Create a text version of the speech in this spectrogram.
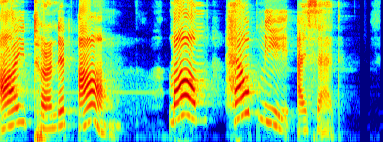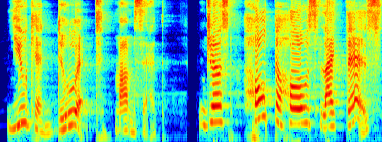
I turned it on. Mom, help me, I said. You can do it, Mom said. Just hold the hose like this.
